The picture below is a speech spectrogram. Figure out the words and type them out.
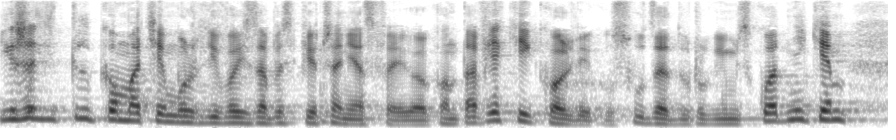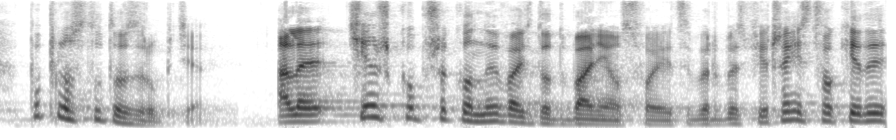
jeżeli tylko macie możliwość zabezpieczenia swojego konta w jakiejkolwiek usłudze drugim składnikiem, po prostu to zróbcie. Ale ciężko przekonywać do dbania o swoje cyberbezpieczeństwo, kiedy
